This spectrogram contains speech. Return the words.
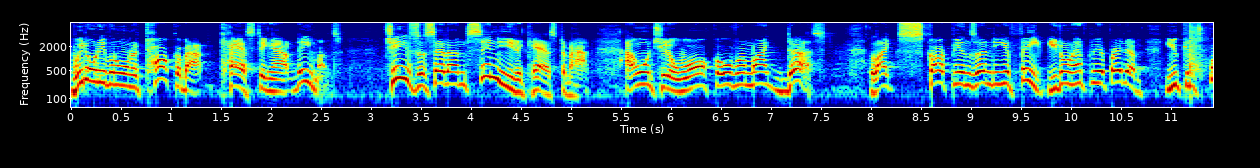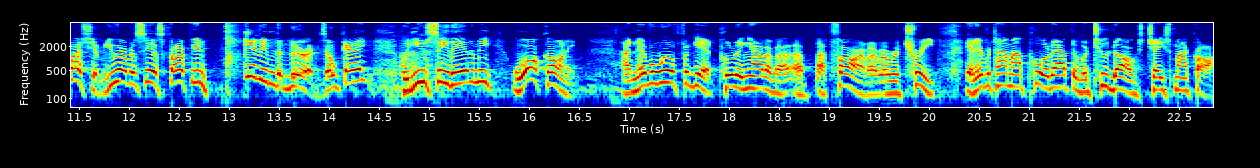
We don't even want to talk about casting out demons. Jesus said, I'm sending you to cast them out. I want you to walk over them like dust, like scorpions under your feet. You don't have to be afraid of them. You can squash them. You ever see a scorpion? Give him the goods, okay? When you see the enemy, walk on him. I never will forget pulling out of a, a, a farm, a, a, retreat, and every time I pulled out, there were two dogs chase my car.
